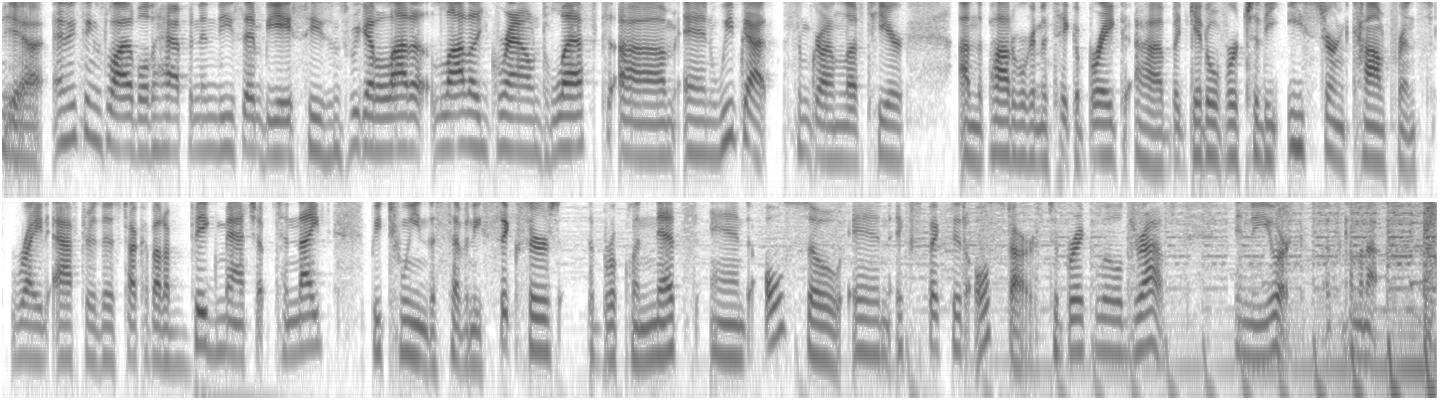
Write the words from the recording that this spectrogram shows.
Yeah, anything's liable to happen in these NBA seasons. We got a lot of lot of ground left, um, and we've got some ground left here on the pod. We're going to take a break, uh, but get over to the Eastern Conference right after this. Talk about a big matchup tonight between the 76ers, the Brooklyn Nets, and also an expected All Star to break a little drought in New York. That's coming up.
